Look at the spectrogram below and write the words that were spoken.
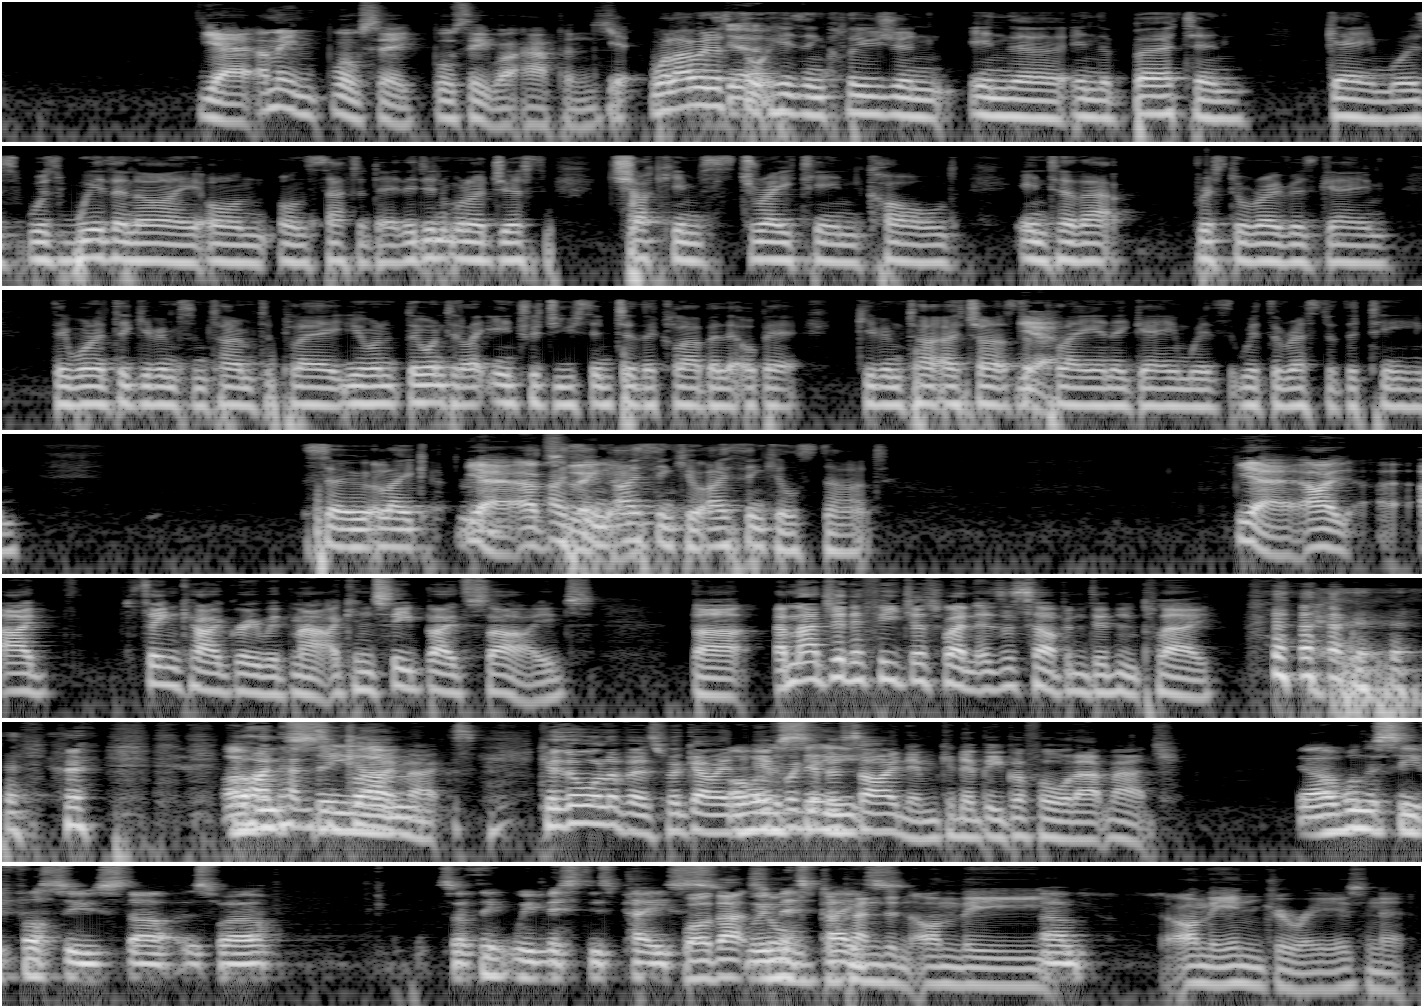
yeah, I mean, we'll see. We'll see what happens. Yeah. Well, I would have Yeah. thought his inclusion in the in the Burton game was was with an eye on on Saturday. They didn't want to just chuck him straight in cold into that Bristol Rovers game. They wanted to give him some time to play. You want they wanted to like introduce him to the club a little bit, give him ti a chance to Yeah. play in a game with with the rest of the team. So like, Yeah, absolutely. I think I think he'll I think he'll start. Yeah, I I think I agree with Matt. I can see both sides, but imagine if he just went as a sub and didn't play. I What an see, um, anticlimax. Because all of us were going, if we're going to sign him, can it be before that match? Yeah, I want to see Fosu start as well. So I think we missed his pace. Well, that's we all missed pace. dependent on the Um, on the injury, isn't it?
